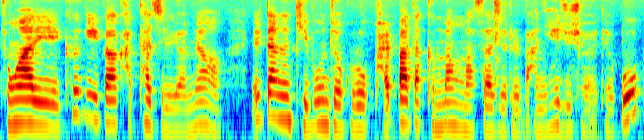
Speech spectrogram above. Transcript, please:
종아리 크기가 같아지려면 일단은 기본적으로 발바닥 근막 마사지를 많이 해주셔야 되고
